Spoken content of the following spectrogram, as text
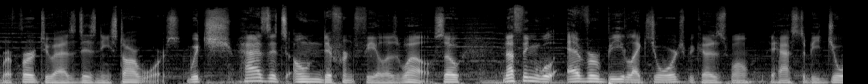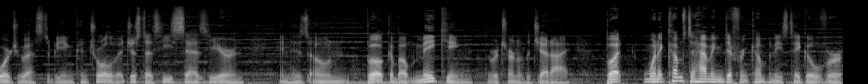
refer to as Disney Star Wars, which has its own different feel as well. So nothing will ever be like George because, well, it has to be George who has to be in control of it, just as he says here in, in his own book about making The Return of the Jedi. But when it comes to having different companies take over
